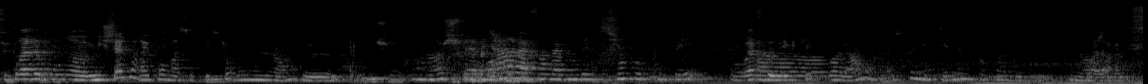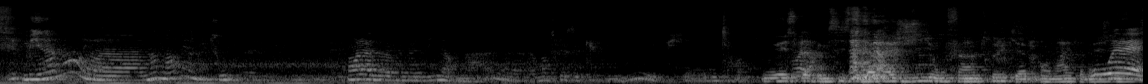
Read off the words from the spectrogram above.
Tu pourrais répondre, euh, Michel va répondre à cette question Non. Euh, non, je fais rien à la fin de la compétition pour couper. On reste connecté Voilà, on reste connecté, même pour faire de dos. Mais non, non, non, non, rien du tout. On prend la, notre vie normale, on rentre aux écuries. Oui, c'est pas comme si c'était la magie, on fait un truc et après on arrête la magie. Ouais.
